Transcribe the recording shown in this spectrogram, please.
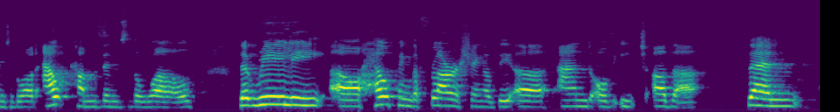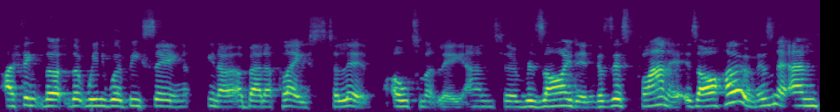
into the world, outcomes into the world that really are helping the flourishing of the earth and of each other, then I think that that we would be seeing, you know, a better place to live ultimately and to reside in, because this planet is our home, isn't it? And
